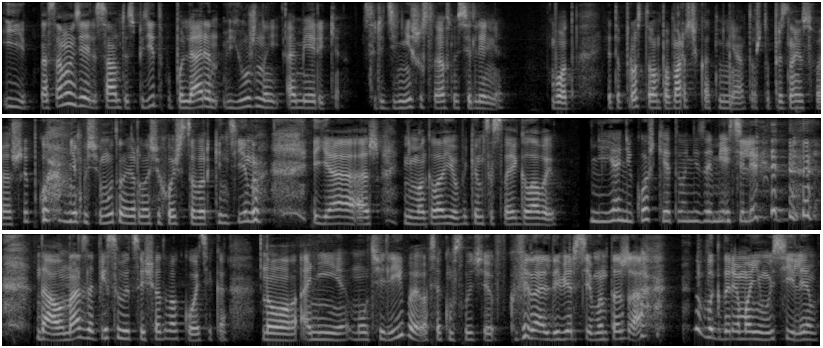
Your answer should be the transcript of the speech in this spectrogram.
И на самом деле Санту Эспедиту популярен в Южной Америке среди низших слоев населения. Вот. Это просто вам помарочка от меня. То, что признаю свою ошибку. Мне почему-то, наверное, очень хочется в Аргентину. Я аж не могла ее выкинуть со своей головы. Ни я, ни кошки этого не заметили. Да, у нас записываются еще два котика, но они молчаливы, во всяком случае, в финальной версии монтажа, благодаря моим усилиям.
